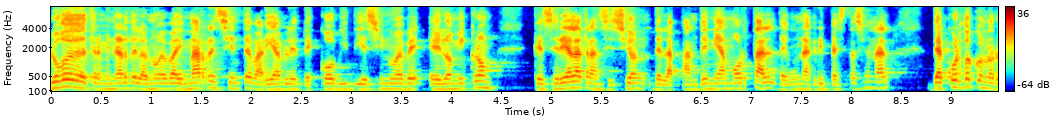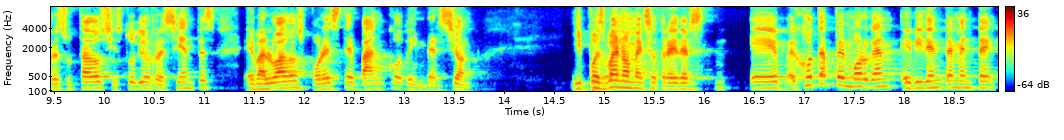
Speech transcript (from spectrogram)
luego de determinar de la nueva y más reciente variable de COVID-19, el Omicron, que sería la transición de la pandemia mortal de una gripe estacional, de acuerdo con los resultados y estudios recientes evaluados por este banco de inversión. Y pues bueno, Mexotraders, eh, JP Morgan, evidentemente,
